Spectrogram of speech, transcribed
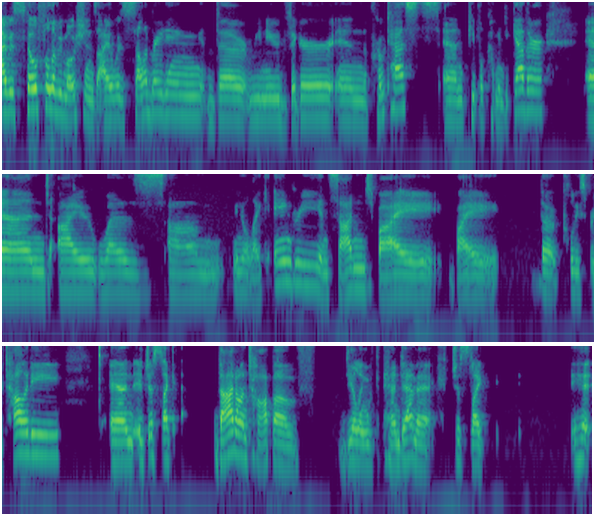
I was so full of emotions. I was celebrating the renewed vigor in the protests and people coming together. And I was, um, you know, like angry and saddened by by the police brutality. And it just like that on top of dealing with the pandemic just like hit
